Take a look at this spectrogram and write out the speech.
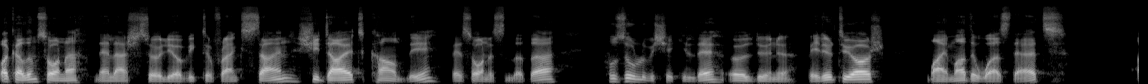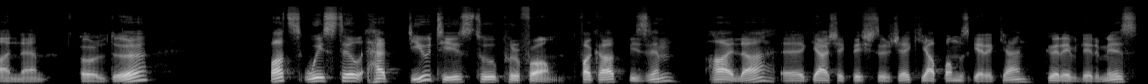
Bakalım sonra neler söylüyor Victor Frankenstein. She died calmly ve sonrasında da huzurlu bir şekilde öldüğünü belirtiyor. My mother was dead. Annem öldü. But we still had duties to perform. Fakat bizim hala e, gerçekleştirecek, yapmamız gereken görevlerimiz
